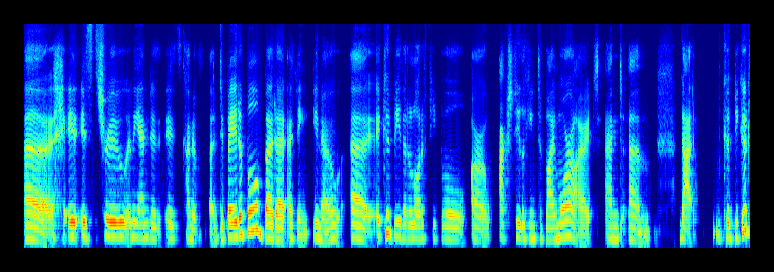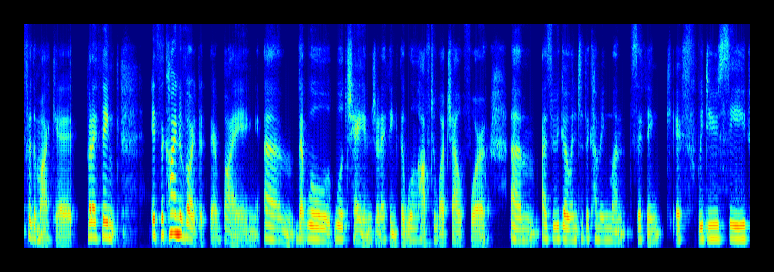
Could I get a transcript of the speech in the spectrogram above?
uh, is true in the end is kind of uh, debatable. But uh, I think you know uh, it could be that a lot of people are actually looking to buy more art, and um, that could be good for the market. But I think it's the kind of art that they're buying um, that will will change, and I think that we'll have to watch out for um, as we go into the coming months. I think if we do see,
